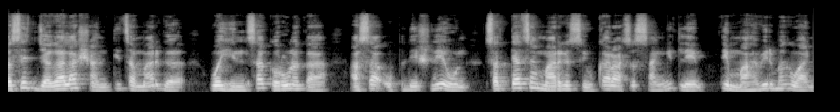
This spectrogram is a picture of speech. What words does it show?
तसेच जगाला शांतीचा मार्ग व हिंसा करू नका असा उपदेश देऊन सत्याचा मार्ग स्वीकारा असं सांगितले ते महावीर भगवान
